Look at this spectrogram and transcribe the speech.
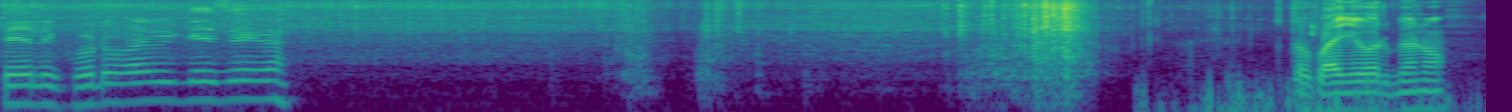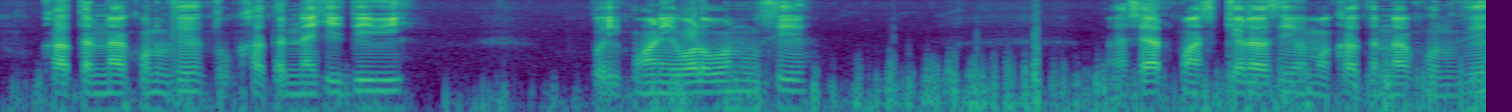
પેલી ફોટો આવી ગઈ છે તો ભાઈ ઓર બહેનો ખાતર નાખવાનું છે તો ખાતર નાખી દેવી પછી પાણી વાળવાનું છે આ ચાર પાંચ કેરા છે એમાં ખાતર નાખવાનું છે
